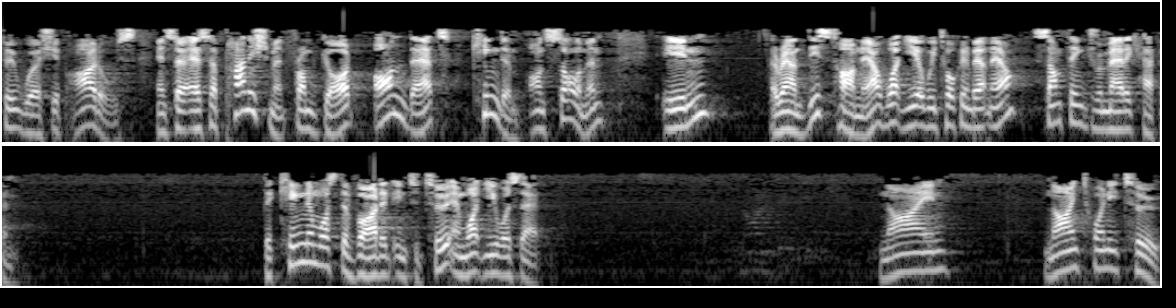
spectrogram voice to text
to worship idols. And so, as a punishment from God on that kingdom, on Solomon, in around this time now, what year are we talking about now? Something dramatic happened. The kingdom was divided into two, and what year was that? 9, 922.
